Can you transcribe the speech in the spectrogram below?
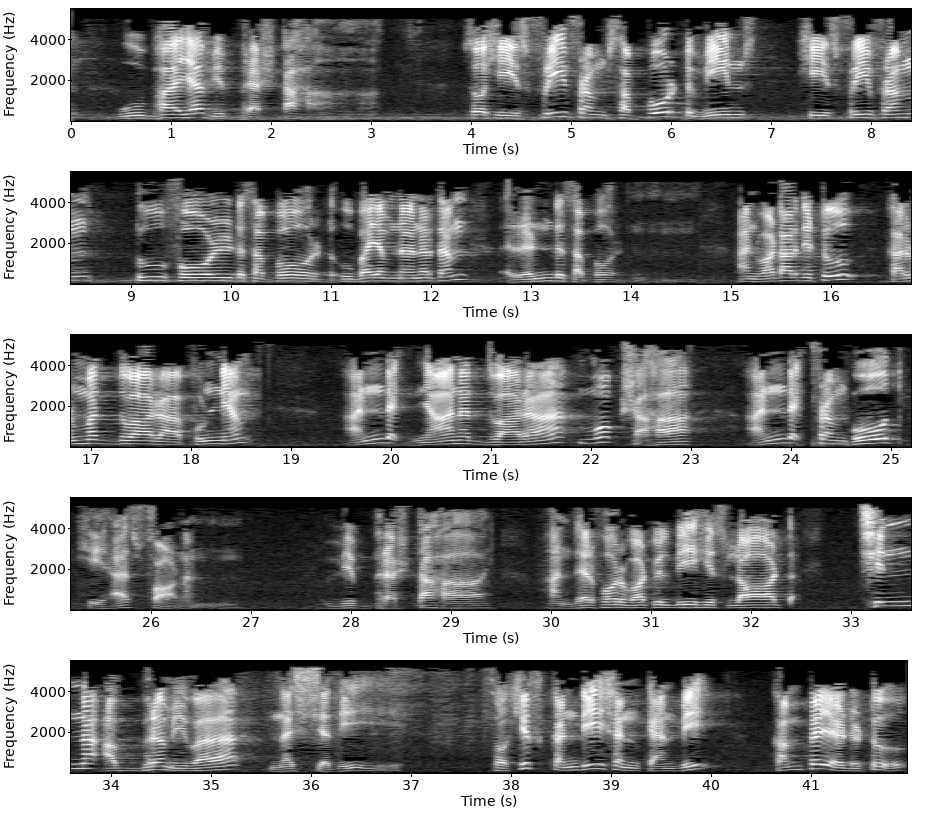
ubhaya vibhrashta so he is free from support means he is free from twofold support. Ubhayam nanartham, rendu support. And what are the two? Karmadvara punyam and jnanadvara mokshaha. And from both he has fallen. Vibhrashtaha. And therefore what will be his lot? Chinna abhramiva nashyati. So his condition can be compared to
